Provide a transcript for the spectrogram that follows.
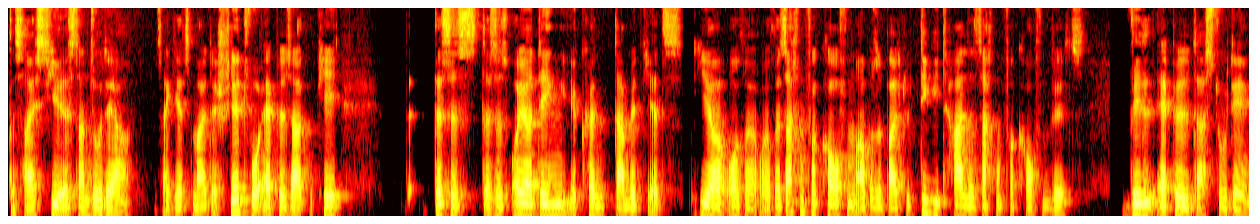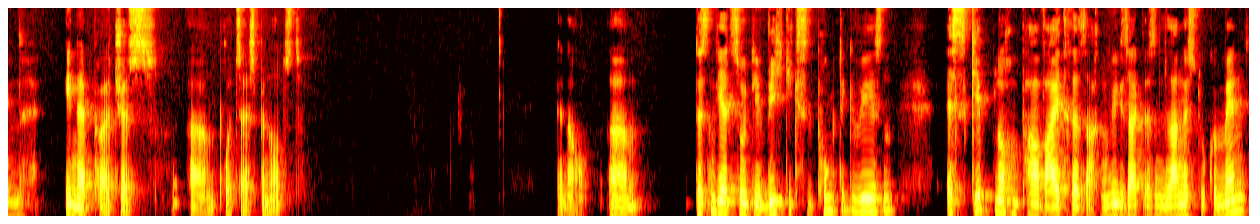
Das heißt, hier ist dann so der, sag ich jetzt mal, der Schnitt, wo Apple sagt, okay, das ist, das ist euer Ding, ihr könnt damit jetzt hier eure, eure Sachen verkaufen, aber sobald du digitale Sachen verkaufen willst, will Apple, dass du den In-App-Purchase-Prozess ähm, benutzt. Genau. Ähm, das sind jetzt so die wichtigsten Punkte gewesen. Es gibt noch ein paar weitere Sachen. Wie gesagt, es ist ein langes Dokument.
